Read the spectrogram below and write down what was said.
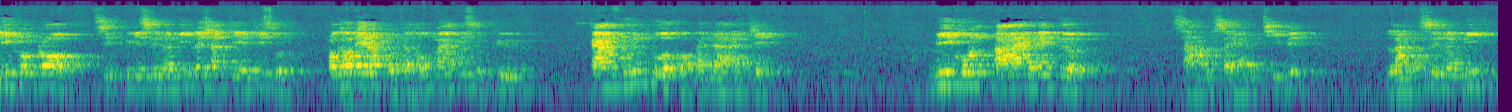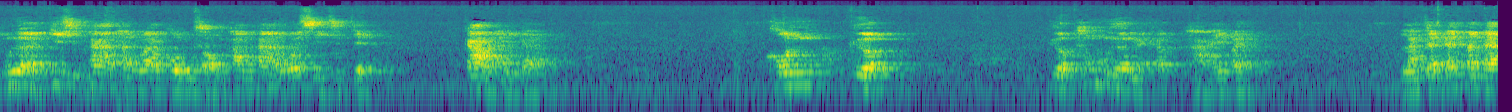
นี้ครบรอบ10ปีสึนามิและชัดเจนที่สุด เพราะเขาได้รับผลกระทบมากที่สุดคือ การฟื้นตัวของบรรดาอาเจมีคนตายไปเกือบ3แสนชีวิต หลังสึนามิเมื่อ 25 ธันวาคม 2547 9นาฬิกา คนเกือบ เกือบทั้งเมืองนะครับ หายไป หลังจากนั้นบรรดา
